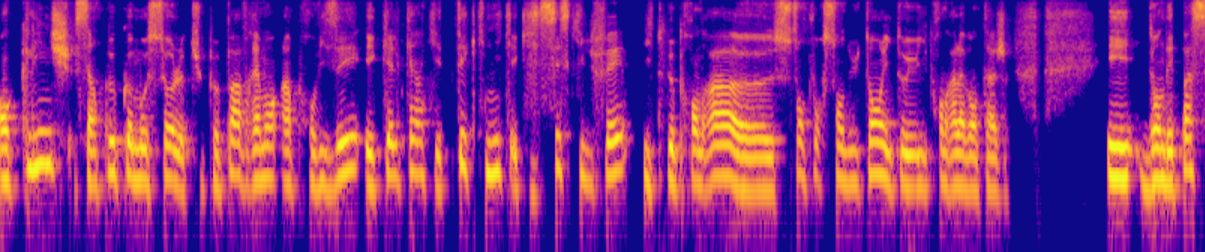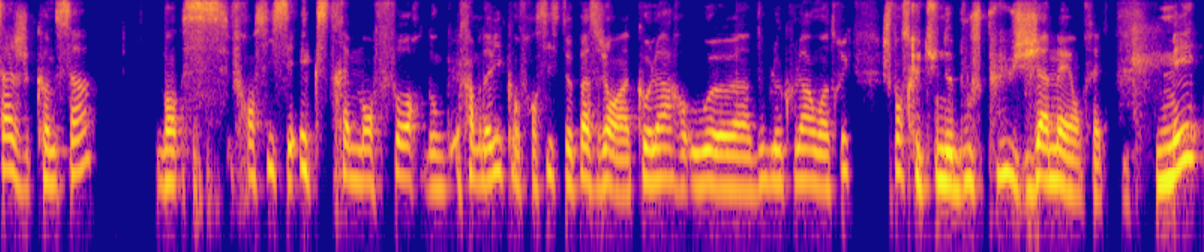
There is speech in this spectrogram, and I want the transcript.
En clinch, c'est un peu comme au sol, tu peux pas vraiment improviser et quelqu'un qui est technique et qui sait ce qu'il fait, il te prendra 100% du temps, il te il prendra l'avantage. Et dans des passages comme ça, bon, Francis c'est extrêmement fort. Donc, à mon avis, quand Francis te passe genre un collar ou euh, un double collar ou un truc, je pense que tu ne bouges plus jamais en fait. Mais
